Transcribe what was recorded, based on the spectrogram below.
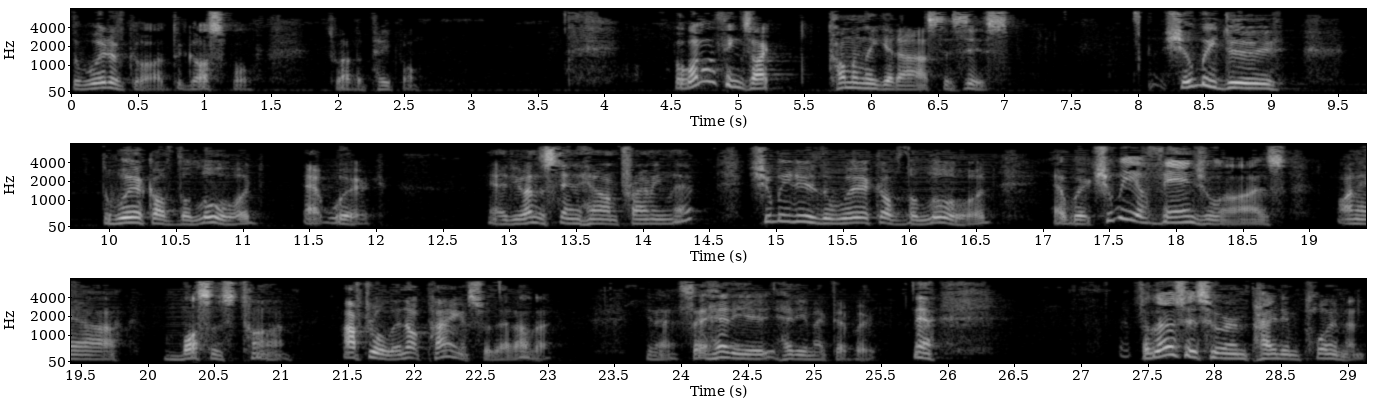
the word of God, the gospel, to other people. But one of the things I commonly get asked is this Should we do the work of the Lord at work? Now, do you understand how I'm framing that? Should we do the work of the Lord at work? Should we evangelize on our boss's time? After all, they're not paying us for that, are they? You know, so how do you how do you make that work? Now, for those of us who are in paid employment,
